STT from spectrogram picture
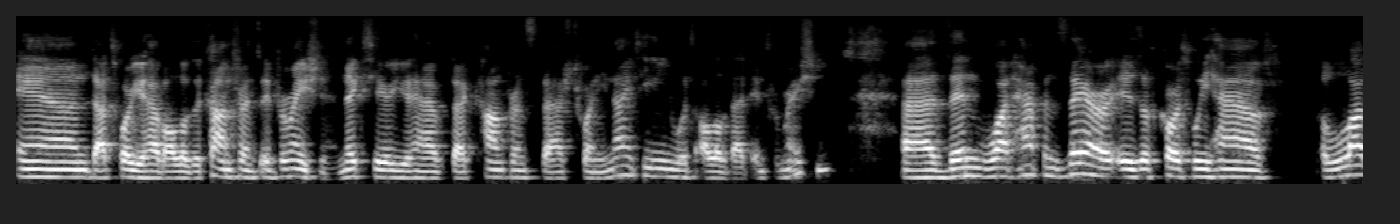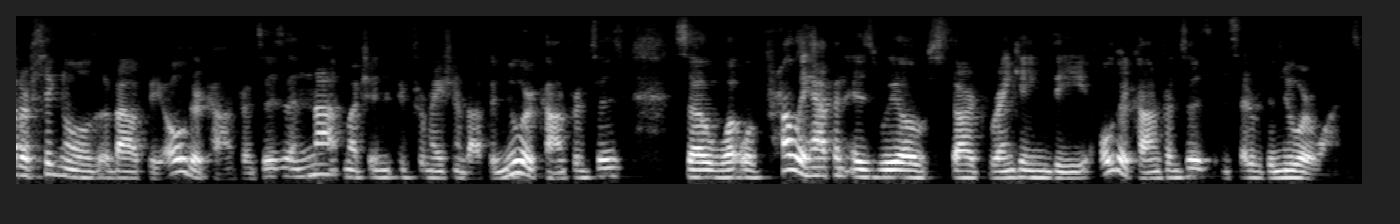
and that's where you have all of the conference information. Next year, you have that conference dash 2019 with all of that information. Uh, then what happens there is, of course, we have a lot of signals about the older conferences and not much in information about the newer conferences. So what will probably happen is we'll start ranking the older conferences instead of the newer ones.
